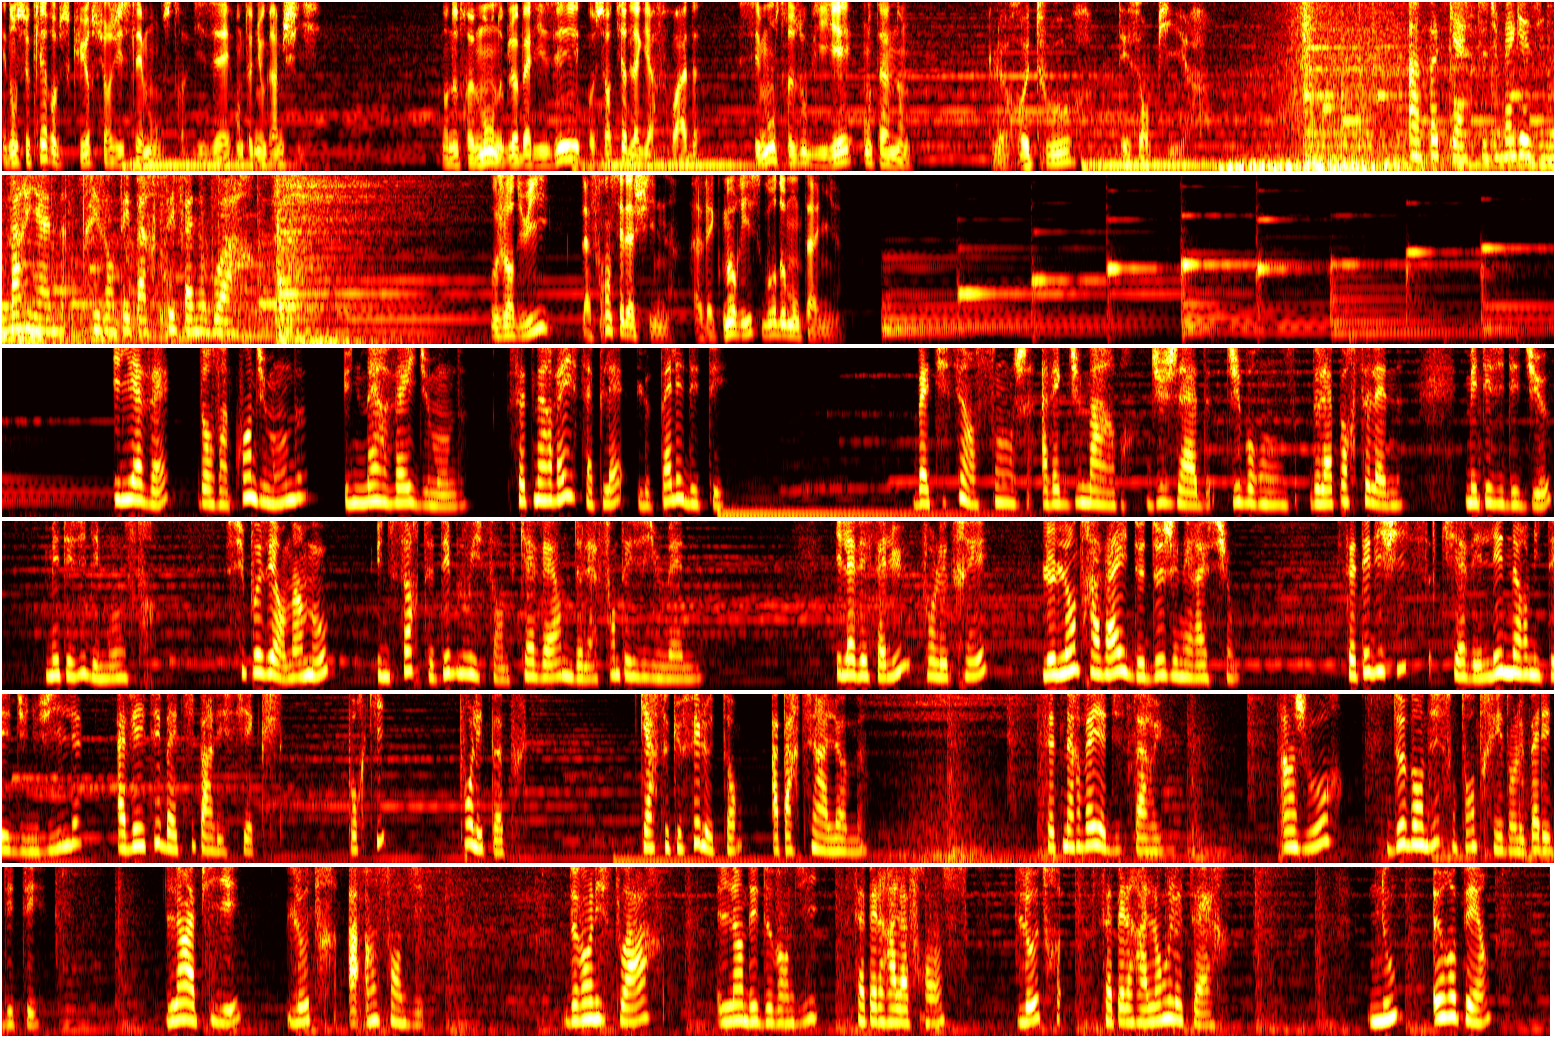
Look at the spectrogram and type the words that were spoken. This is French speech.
et dans ce clair-obscur surgissent les monstres, disait Antonio Gramsci. Dans notre monde globalisé, au sortir de la guerre froide, ces monstres oubliés ont un nom. Le retour des empires. Un podcast du magazine Marianne présenté par Stéphane Auboire. Aujourd'hui, la France et la Chine, avec Maurice Gourdeau-Montagne. Il y avait, dans un coin du monde, une merveille du monde. Cette merveille s'appelait le Palais d'été. Bâtissez un songe avec du marbre, du jade, du bronze, de la porcelaine. Mettez-y des dieux, mettez-y des monstres. Supposez en un mot une sorte d'éblouissante caverne de la fantaisie humaine. Il avait fallu, pour le créer, le lent travail de deux générations. Cet édifice, qui avait l'énormité d'une ville, avait été bâti par les siècles. Pour qui? Pour les peuples. Car ce que fait le temps appartient à l'homme. Cette merveille a disparu. Un jour, deux bandits sont entrés dans le palais d'été. L'un a pillé, l'autre a incendié. Devant l'histoire, l'un des deux bandits s'appellera la France, l'autre s'appellera l'Angleterre. Nous, Européens,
